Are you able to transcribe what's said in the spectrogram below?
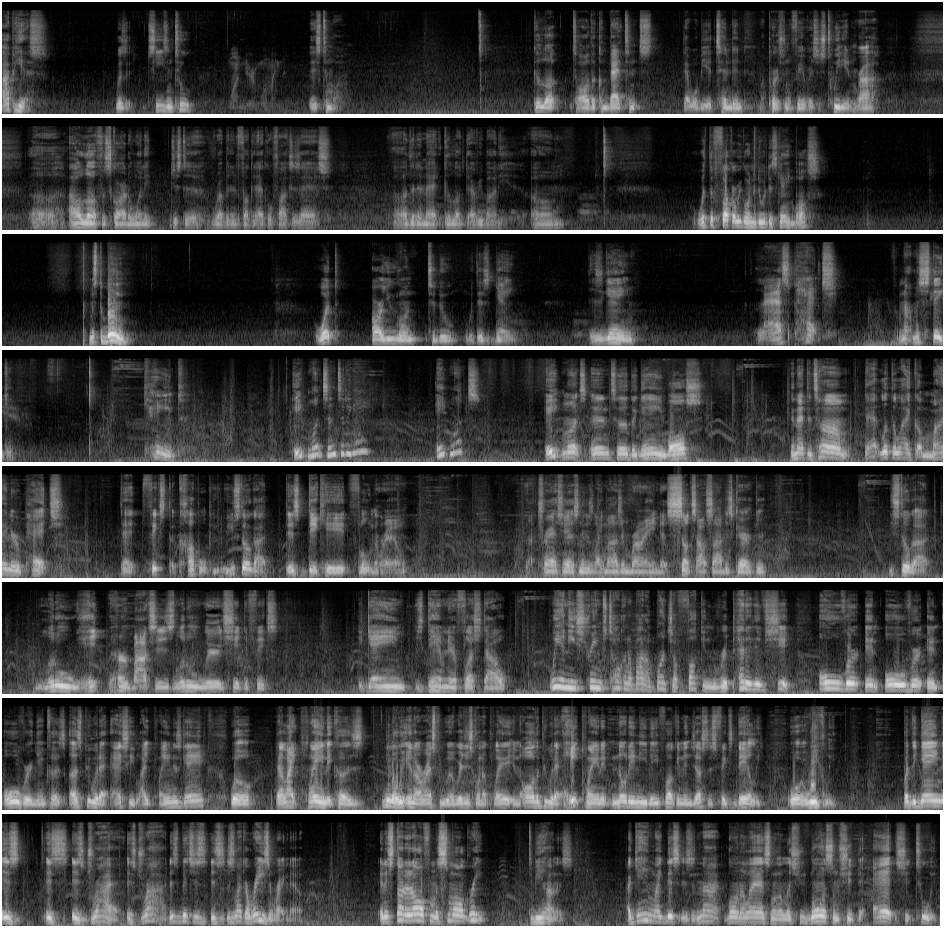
IPS. Was it season two? Wonder Woman. Is tomorrow. Good luck to all the combatants that will be attending. My personal favorites is Tweedy and Ra. Uh, I'll love for Scar to win it, just to rub it in fucking Echo Fox's ass. Uh, other than that, good luck to everybody. Um, what the fuck are we going to do with this game, boss? Mr. Boon, what are you going to do with this game? This game, last patch, if I'm not mistaken, came eight months into the game? Eight months? Eight months into the game, boss. And at the time, that looked like a minor patch that fixed a couple people. You still got this dickhead floating around. Got trash ass niggas like Miles and Brian that sucks outside this character. You still got little hit hurt boxes, little weird shit to fix. The game is damn near flushed out. We in these streams talking about a bunch of fucking repetitive shit over and over and over again because us people that actually like playing this game, well, that like playing it because you know, we're NRS people and we're just gonna play it. And all the people that hate playing it know they need a fucking injustice fixed daily or weekly. But the game is is is dry. It's dry. This bitch is, is, is like a raisin right now. And it started off from a small grape, to be honest. A game like this is not going to last long unless you're doing some shit to add shit to it.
